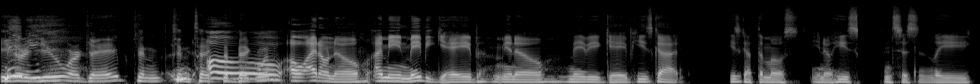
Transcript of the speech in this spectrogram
either Maybe. you or Gabe can can take oh, the big one? Oh, I don't know. I mean, maybe Gabe. You know, maybe Gabe. He's got he's got the most. You know, he's consistently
